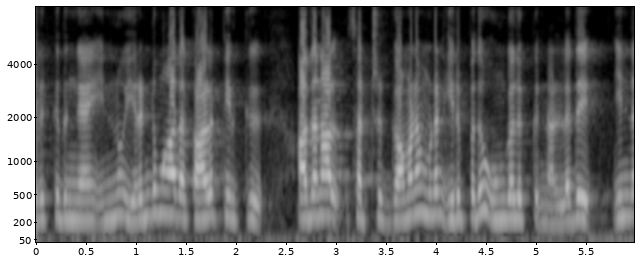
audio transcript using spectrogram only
இருக்குதுங்க. இன்னும் இரண்டு மாத காலத்திற்கு. அதனால் சற்று கவனமுடன் இருப்பது உங்களுக்கு நல்லது. இந்த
